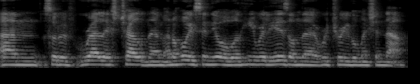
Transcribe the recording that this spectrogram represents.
um, sort of relish Cheltenham, and Ahoy Senor, well, he really is on the retrieval mission now.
